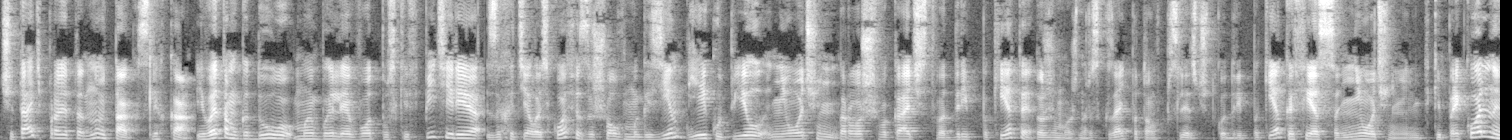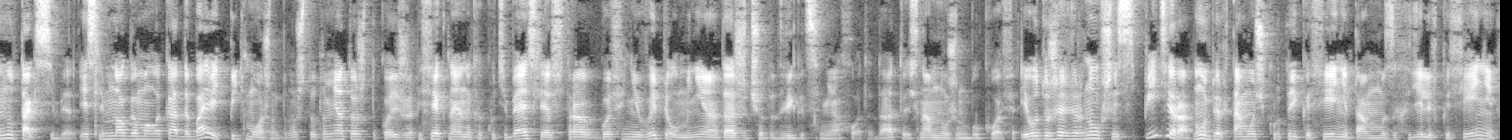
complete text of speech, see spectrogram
читать про это, ну и так, слегка. И в этом году мы были в отпуске в Питере, захотелось кофе, зашел в магазин и купил не очень хорошего качества дрип-пакеты, тоже можно рассказать потом впоследствии, что такое дрип-пакет. Кофеса не очень они такие прикольные, ну так себе. Если много молока добавить, пить можно, потому что вот у меня тоже такой же эффект, наверное, как у тебя, если я с утра кофе не выпил, мне даже что-то двигаться неохота, да, то есть нам нужен был кофе. И вот уже вернувшись с Питера, ну, во-первых, там очень крутые кофейни, там мы заходили в кофейни,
